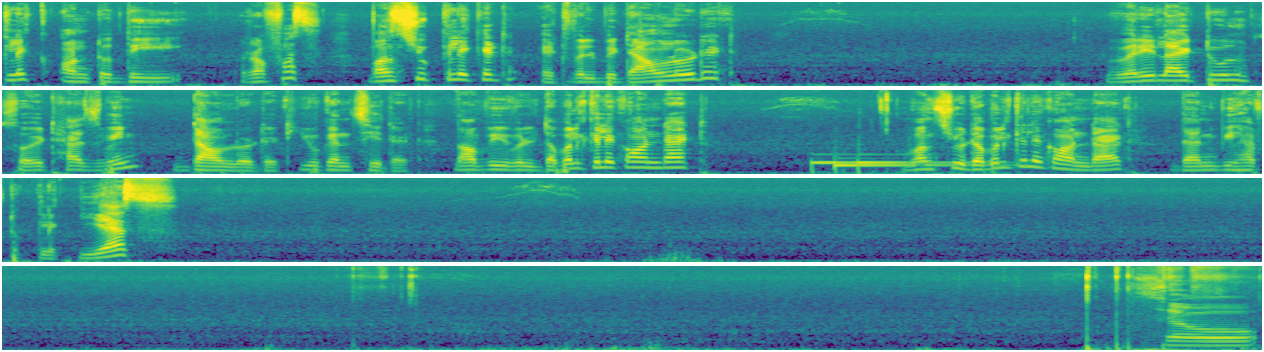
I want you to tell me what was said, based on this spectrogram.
click onto the Rufus once you click it it will be downloaded. Very light tool so it has been downloaded. You can see that. Now we will double click on that. Once you double click on that then we have to click yes. So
